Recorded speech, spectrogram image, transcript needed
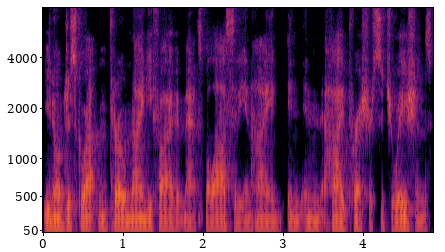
You don't just go out and throw 95 at max velocity in high in, in high pressure situations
